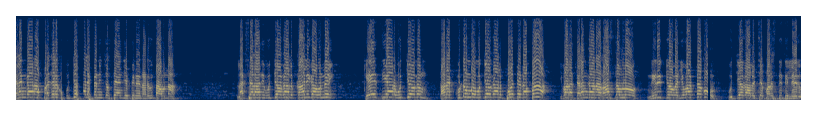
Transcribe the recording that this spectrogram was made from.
తెలంగాణ ప్రజలకు ఉద్యోగాలు ఎక్కడి నుంచి వస్తాయని చెప్పి నేను అడుగుతా ఉన్నా. లక్షలాది ఉద్యోగాలు ఖాళీగా ఉన్నాయి. కేసీఆర్ ఉద్యోగం తన కుటుంబ ఉద్యోగాలు పోతే తప్ప ఇవాళ తెలంగాణ రాష్ట్రంలో నిరుద్యోగ యువతకు ఉద్యోగాలు వచ్చే పరిస్థితి లేదు.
